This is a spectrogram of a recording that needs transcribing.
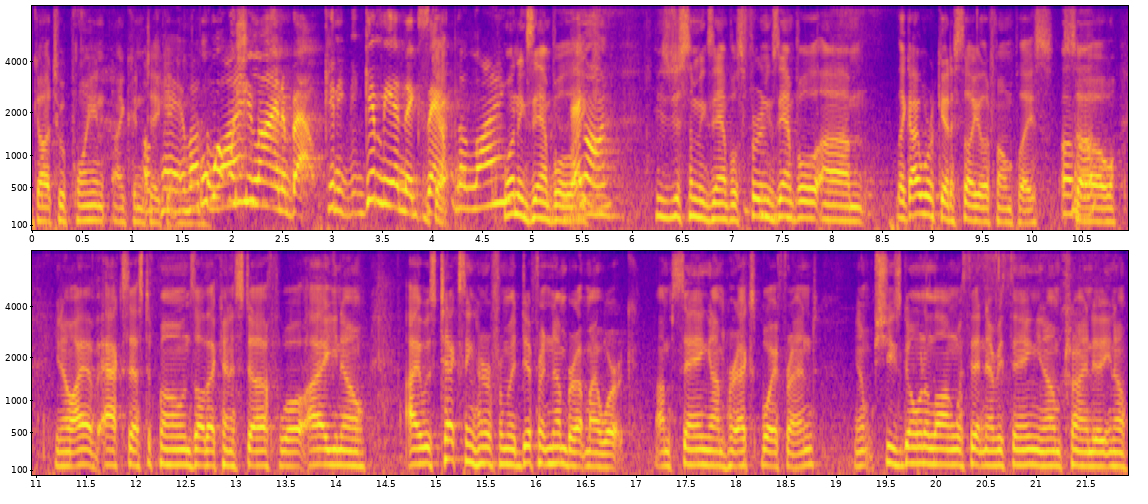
got to a point I couldn't take it Okay, anymore. about Well, The what was she lying? lying about? Can you give me an example? The lying. One example. Hang like, on. These are just some examples. For an example, um, like I work at a cellular phone place, Uh-huh. so you know I have access to phones, all that kind of stuff. Well, I, you know, I was texting her from a different number at my work. I'm saying I'm her ex-boyfriend. You know, she's going along with it and everything. You know, I'm trying to, you know,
